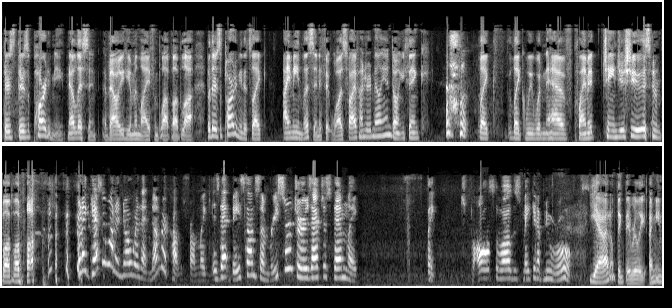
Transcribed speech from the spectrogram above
there's there's a part of me now. Listen, I value human life and blah blah blah. But there's a part of me that's like, I mean, listen, if it was 500 million, don't you think, like like we wouldn't have climate change issues and blah blah blah. But I guess I want to know where that number comes from. Like, is that based on some research, or is that just them like, like, balls to the wall, just making up new rules? yeah, I don't think they really. I mean,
